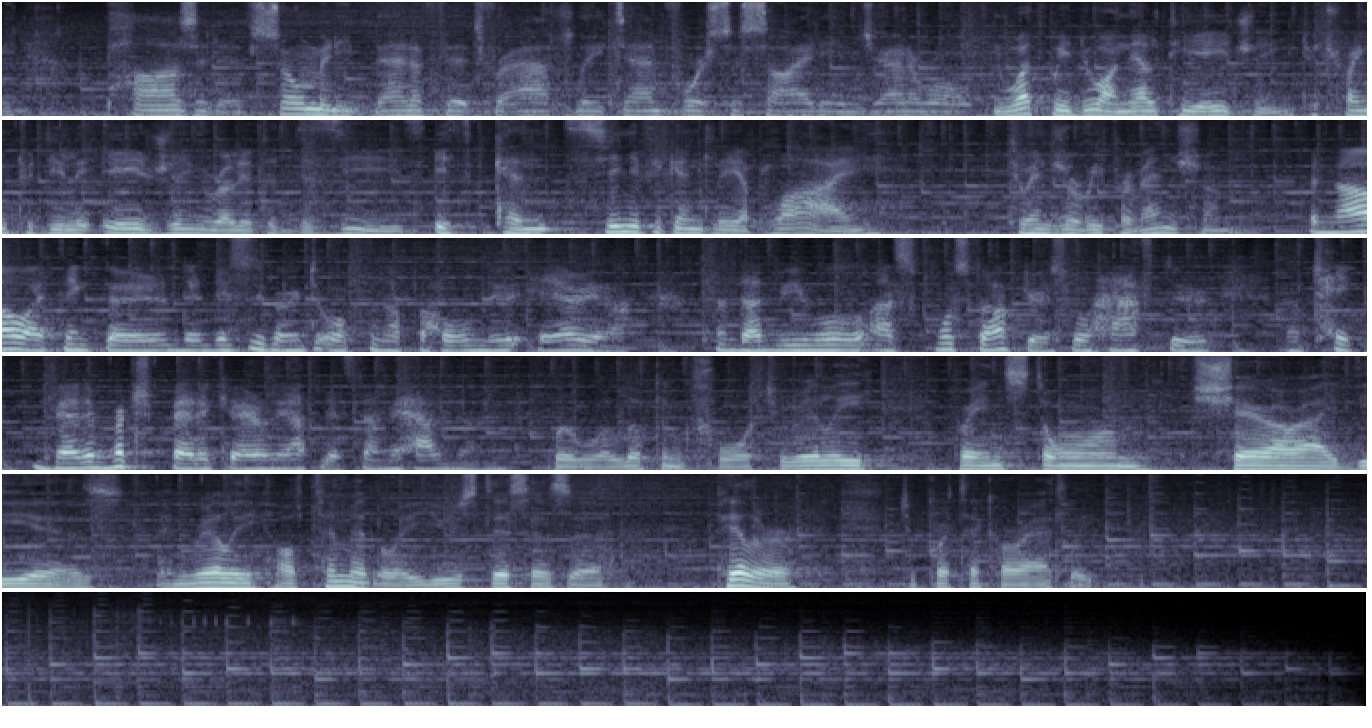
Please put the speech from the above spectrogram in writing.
positive, so many benefits for athletes and for society in general. What we do on anti-aging to trying to delay aging related disease, it can significantly apply to injury prevention. But now I think that, that this is going to open up a whole new area and that we will, as sports doctors, will have to you know, take better, much better care of the athletes than we have done. Where we're looking for to really brainstorm, share our ideas, and really ultimately use this as a pillar to protect our athlete.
